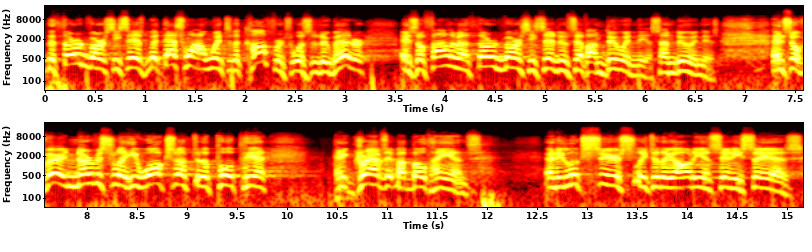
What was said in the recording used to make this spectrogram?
The third verse, he says, but that's why I went to the conference was to do better. And so finally, by the third verse, he said to himself, I'm doing this, I'm doing this. And so very nervously, he walks up to the pulpit and he grabs it by both hands. And he looks seriously to the audience and he says,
